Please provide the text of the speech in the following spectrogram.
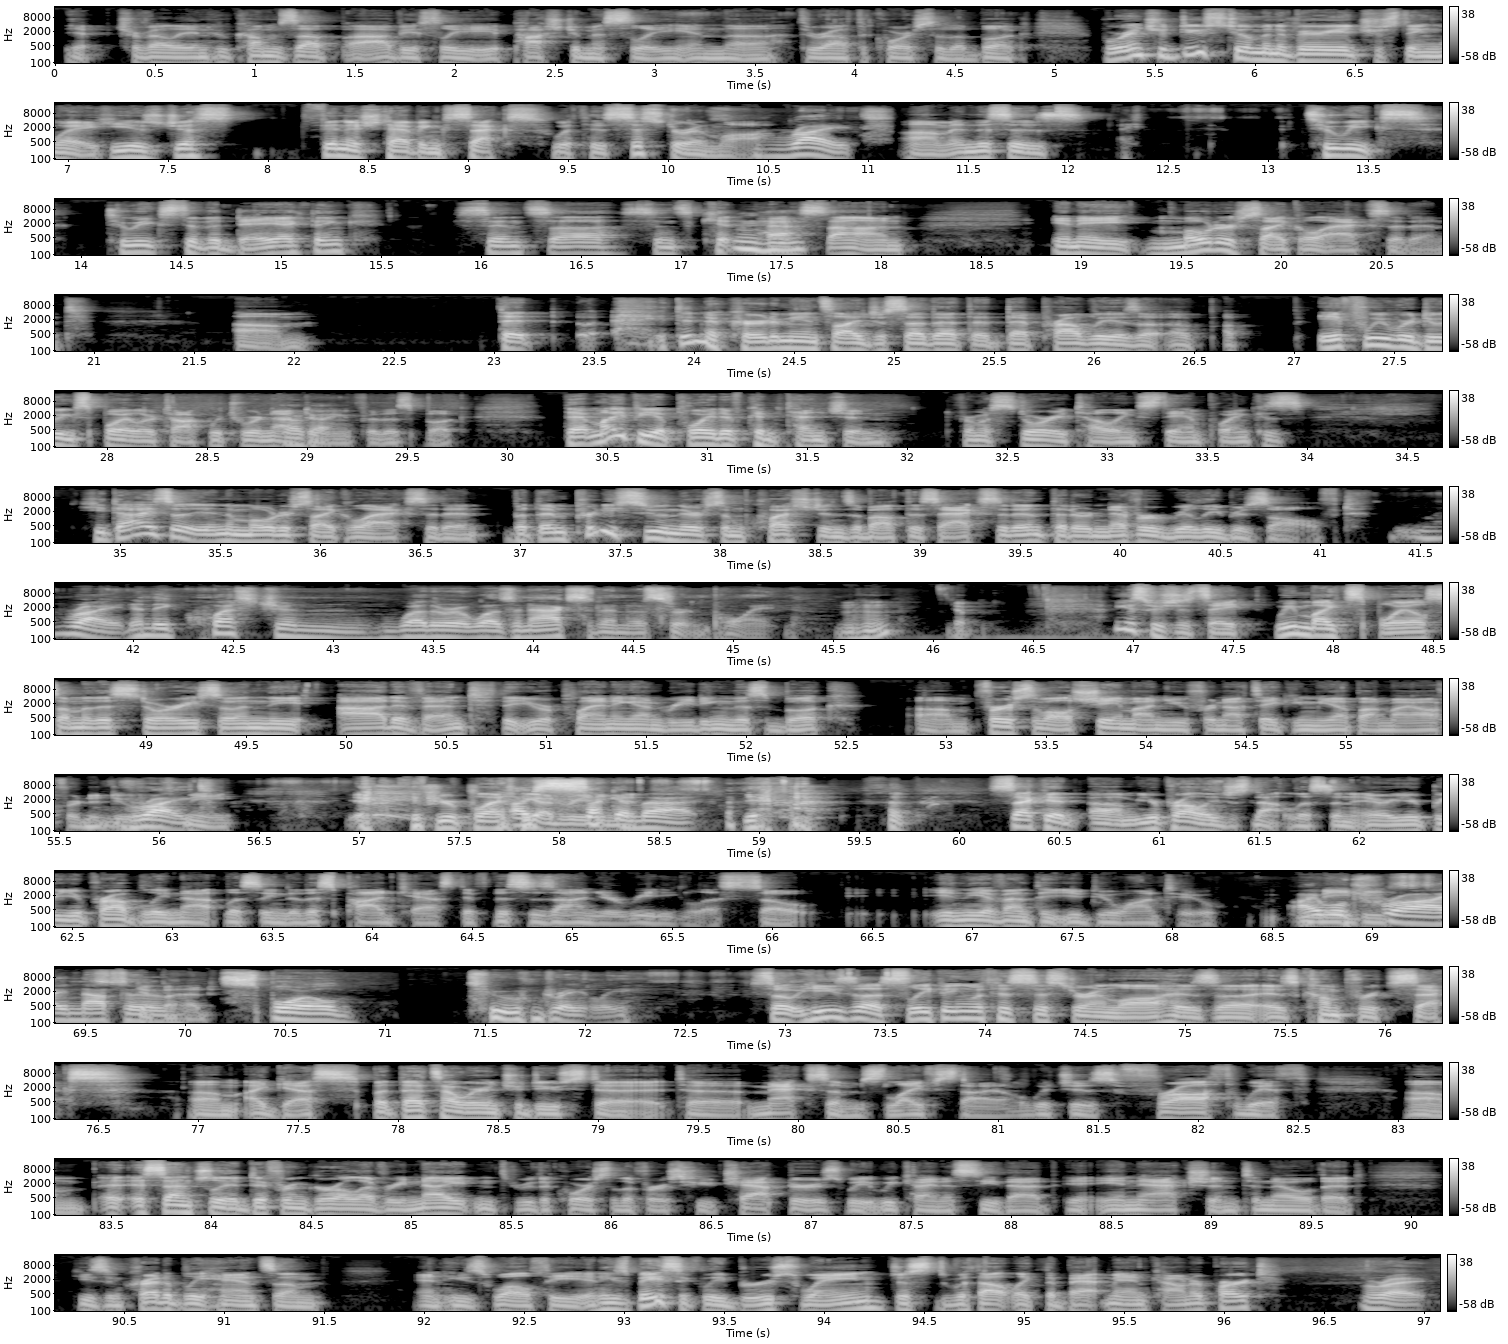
Yep, Trevelyan, who comes up uh, obviously posthumously in the throughout the course of the book. We're introduced to him in a very interesting way. He has just finished having sex with his sister-in-law, Right. um, and this is two weeks, two weeks to the day, I think, since uh, since Kit Mhm. passed on in a motorcycle accident. Um, that it didn't occur to me until I just said that that that probably is a, a, a if we were doing spoiler talk, which we're not Okay. doing for this book, that might be a point of contention from a storytelling standpoint because he dies in a motorcycle accident, but then pretty soon there's some questions about this accident that are never really resolved. Right. And they question whether it was an accident at a certain point. hmm Yep. I guess we should say we might spoil some of this story. So, in the odd event that you were planning on reading this book, um, first of all, shame on you for not taking me up on my offer to do Right. with me. if you're planning I on reading second it, that. yeah. Second, um, you're probably just not listening, or you're you're probably not listening to this podcast if this is on your reading list. So, in the event that you do want to, I will try not to ahead. spoil too greatly. So he's uh, sleeping with his sister-in-law as uh, as comfort sex, um, I guess. But that's how we're introduced to, to Maxim's lifestyle, which is froth with um, essentially a different girl every night. And through the course of the first few chapters, we we kind of see that in action to know that he's incredibly handsome and he's wealthy and he's basically Bruce Wayne, just without like the Batman counterpart. Right.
